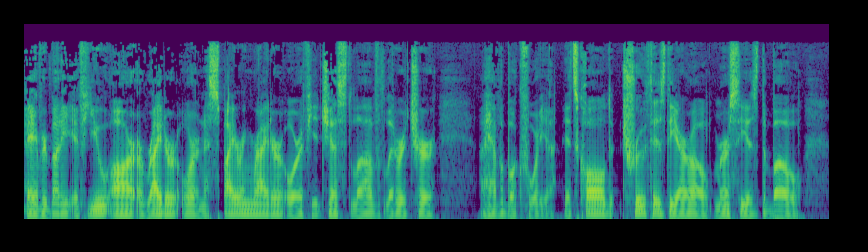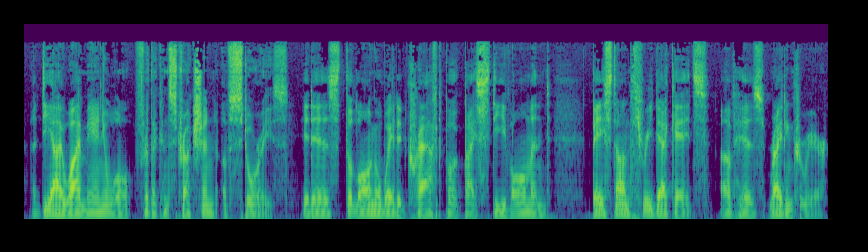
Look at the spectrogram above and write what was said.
Hey, everybody. If you are a writer or an aspiring writer, or if you just love literature, I have a book for you. It's called Truth is the Arrow, Mercy is the Bow, a DIY manual for the construction of stories. It is the long awaited craft book by Steve Almond, based on three decades of his writing career,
